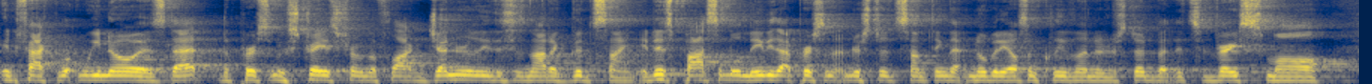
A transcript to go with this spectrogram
in fact, what we know is that the person who strays from the flock, generally, this is not a good sign. It is possible, maybe that person understood something that nobody else in Cleveland understood, but it's a very small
